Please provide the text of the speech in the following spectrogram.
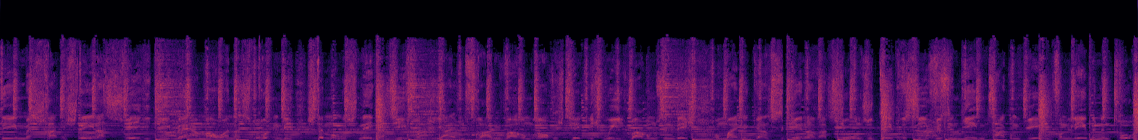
Dem mehr Schranken stehen, als Wege gibt, mehr Mauern als Brücken. Die Stimmung ist negativ und die Alten fragen, warum rauche ich täglich Weed? Warum sind ich und meine ganze Generation so depressiv? Wir sind jeden Tag umgeben von lebenden Toten,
